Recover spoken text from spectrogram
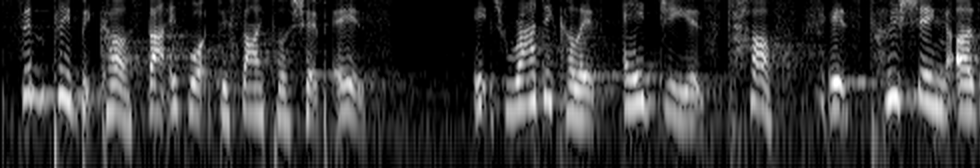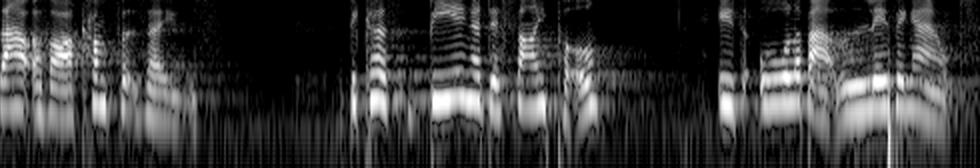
simply because that is what discipleship is. It's radical, it's edgy, it's tough, it's pushing us out of our comfort zones. Because being a disciple is all about living out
